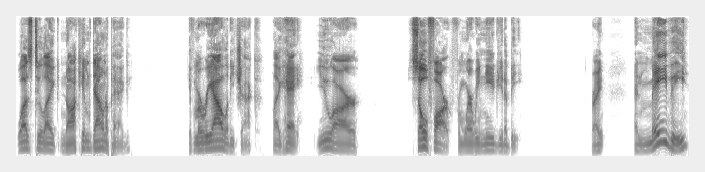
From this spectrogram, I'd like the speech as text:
was to like knock him down a peg, give him a reality check. Like, hey, you are so far from where we need you to be. Right? And maybe,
